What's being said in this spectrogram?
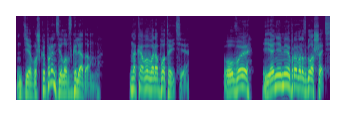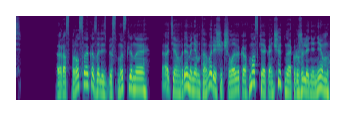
Девушка пронзила взглядом. «На кого вы работаете?» «Увы, я не имею права разглашать». Распросы оказались бессмысленны, а тем временем товарищи человека в маске окончательно окружили Нинем,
